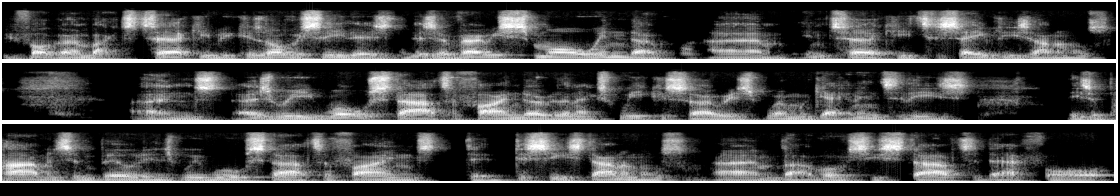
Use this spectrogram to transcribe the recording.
before going back to Turkey, because obviously there's there's a very small window um, in Turkey to save these animals. And as we what we'll start to find over the next week or so is when we're getting into these these apartments and buildings, we will start to find d- deceased animals um, that have obviously starved to death or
